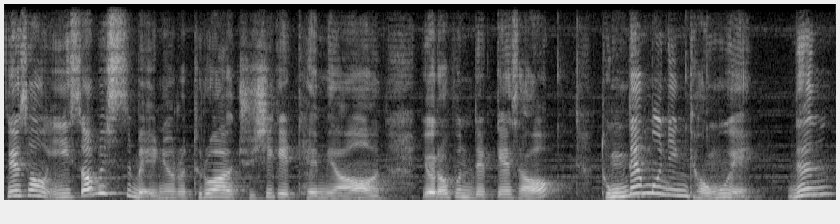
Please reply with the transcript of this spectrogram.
그래서 이 서비스 메뉴로 들어와 주시게 되면 여러분들께서 동대문인 경우에 는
